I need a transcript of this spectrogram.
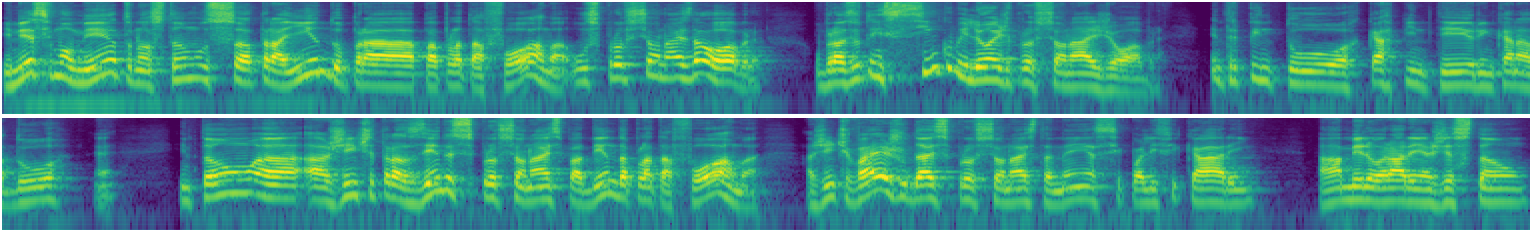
E nesse momento nós estamos atraindo para a plataforma os profissionais da obra. O Brasil tem 5 milhões de profissionais de obra, entre pintor, carpinteiro, encanador. Né? Então, a, a gente trazendo esses profissionais para dentro da plataforma, a gente vai ajudar esses profissionais também a se qualificarem, a melhorarem a gestão.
